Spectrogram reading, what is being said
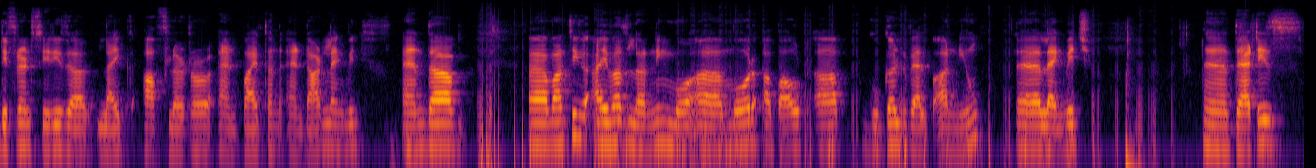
different series uh, like uh, Flutter and Python and Dart language. And the uh, one thing I was learning more uh, more about uh, Google develop a new uh, language. Uh, that is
